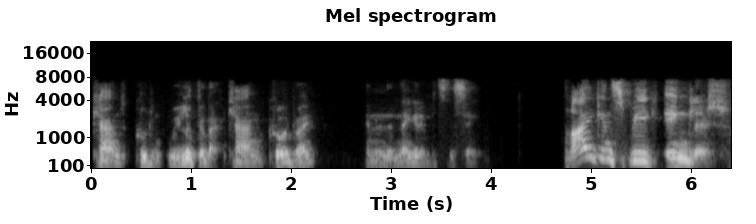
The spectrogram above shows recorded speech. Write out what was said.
Can't, couldn't. We looked at that. Can, could, right? And in the negative, it's the same. I can speak English.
